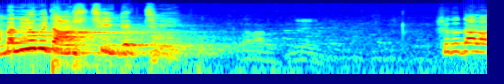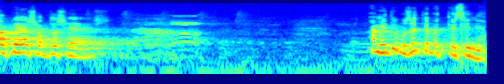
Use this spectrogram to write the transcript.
আমরা নিয়মিত আসছি, দেখছি। শুধু দালাল কে শব্দ শেষ। আমি তো বুঝতে পারতেছি না।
